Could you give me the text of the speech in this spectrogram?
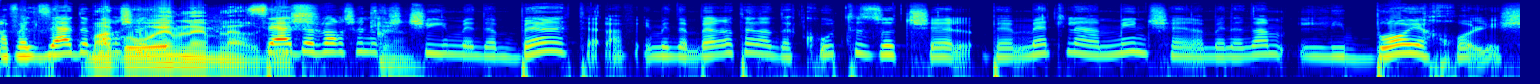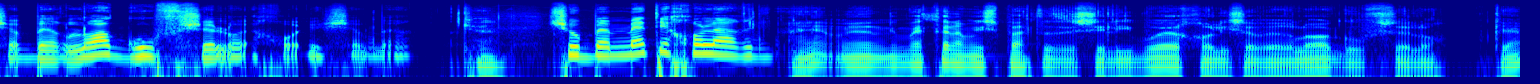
אבל זה הדבר מה ש... גורם להם להרגיש. זה הדבר שאני כן. חושבת שהיא מדברת עליו. היא מדברת על הדקות הזאת של באמת להאמין שלבן אדם ליבו יכול להישבר, לא הגוף שלו יכול להישבר. כן. שהוא באמת יכול להרגיש... אה, אני מת על המשפט הזה שליבו יכול להישבר, לא הגוף שלו, כן?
